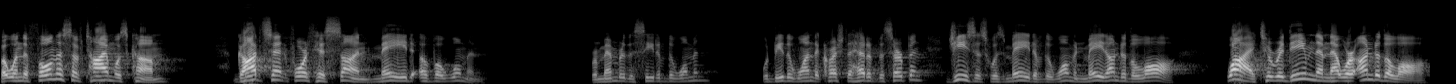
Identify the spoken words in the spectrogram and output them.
But when the fullness of time was come, God sent forth his Son, made of a woman. Remember the seed of the woman? Would be the one that crushed the head of the serpent? Jesus was made of the woman, made under the law. Why? To redeem them that were under the law,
